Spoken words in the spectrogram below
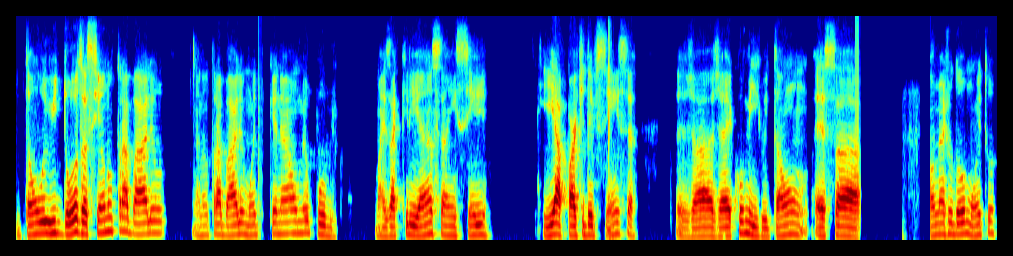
Então o idoso, assim, eu não trabalho, eu não trabalho muito porque não é o meu público. Mas a criança em si e a parte de deficiência já já é comigo. Então, essa me ajudou muito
